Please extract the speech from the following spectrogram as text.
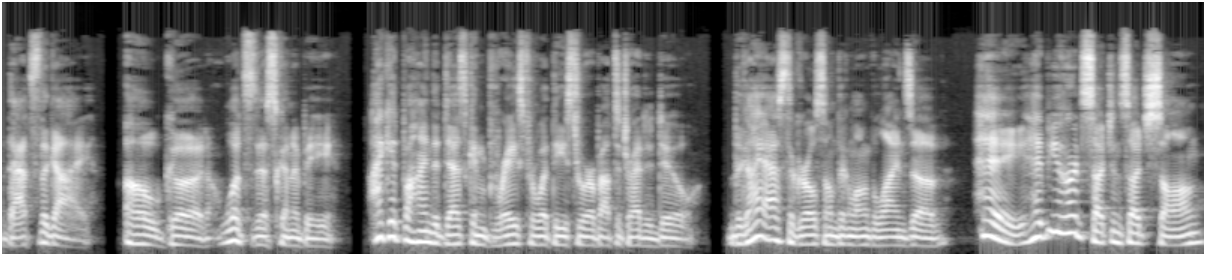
that's the guy. Oh, good. What's this gonna be? I get behind the desk and brace for what these two are about to try to do. The guy asks the girl something along the lines of, Hey, have you heard such and such song?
